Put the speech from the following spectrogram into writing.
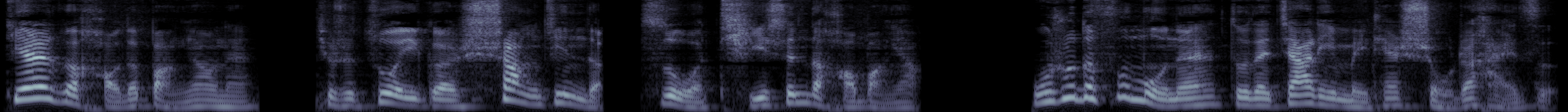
第二个好的榜样呢，就是做一个上进的、自我提升的好榜样。无数的父母呢，都在家里每天守着孩子，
